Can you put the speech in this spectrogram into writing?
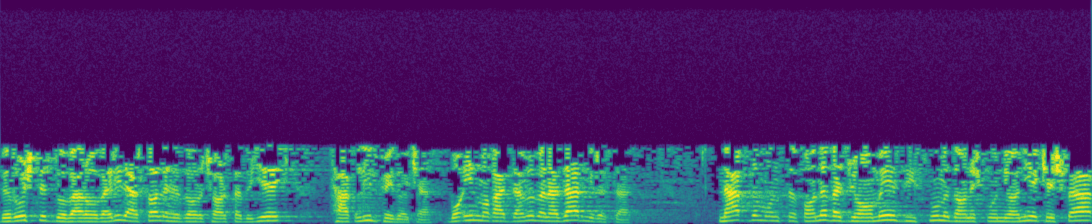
به رشد دو برابری در سال 1401 تقلیل پیدا کرد. با این مقدمه به نظر می رسد نقد منصفانه و جامعه زیستبوم دانش بنیانی کشور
